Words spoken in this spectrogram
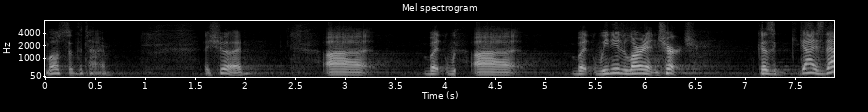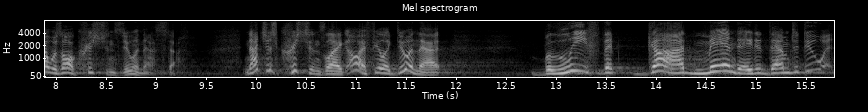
most of the time. They should. Uh, but, uh, but we need to learn it in church. Because, guys, that was all Christians doing that stuff. Not just Christians like, oh, I feel like doing that. Belief that God mandated them to do it.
